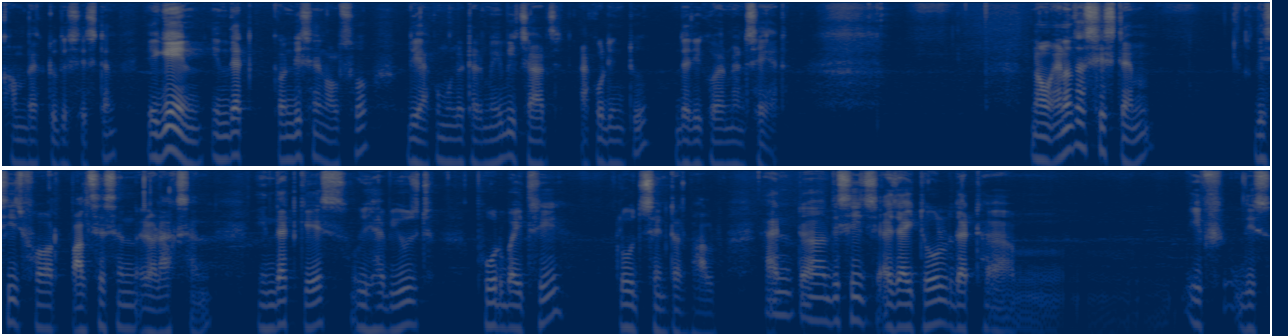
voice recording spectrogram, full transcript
come back to the system. Again in that condition also the accumulator may be charged according to the requirements here. Now, another system this is for pulsation reduction in that case we have used 4 by 3 closed center valve and uh, this is as I told that um, if this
